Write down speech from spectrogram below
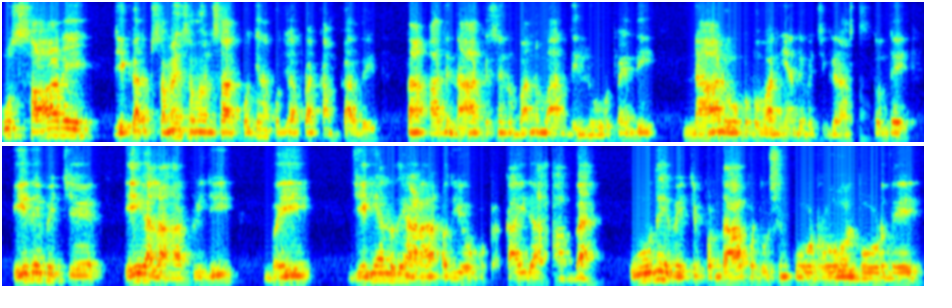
ਉਹ ਸਾਰੇ ਜੇਕਰ ਸਮੇਂ ਸਮੇਂ ਅਨੁਸਾਰ ਕੁਝ ਨਾ ਕੁਝ ਆਪਣਾ ਕੰਮ ਕਰਦੇ, ਤਾਂ ਅੱਜ ਨਾ ਕਿਸੇ ਨੂੰ ਬੰਨ ਮਾਰਨ ਦੀ ਲੋੜ ਪੈਂਦੀ, ਨਾ ਲੋਕ ਬਿਮਾਰੀਆਂ ਦੇ ਵਿੱਚ ਗ੍ਰਸਤ ਹੁੰਦੇ। ਇਹਦੇ ਵਿੱਚ ਇਹ ਗੱਲ ਆ ਹਰਪ੍ਰੀਤ ਜੀ ਬਈ ਜਿਹੜੀਆਂ ਲੁਧਿਆਣਾ ਉਦਯੋਗ ਇਕਾਈ ਦਾ ਹੱਬ ਹੈ, ਉਹਦੇ ਵਿੱਚ ਪੰਜਾਬ ਪ੍ਰਦੂਸ਼ਣ ਕੰਟਰੋਲ ਬੋਰਡ ਦੇ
